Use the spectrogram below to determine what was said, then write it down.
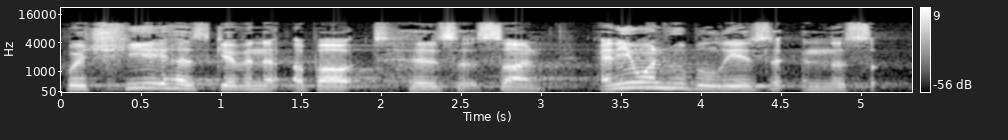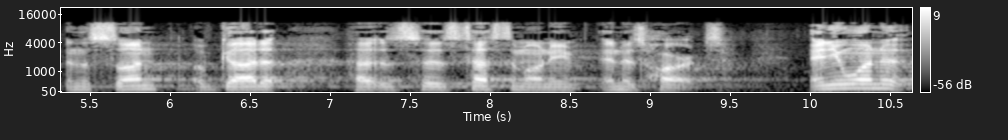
which He has given about His Son. Anyone who believes in the, in the Son of God has His testimony in his heart. Anyone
